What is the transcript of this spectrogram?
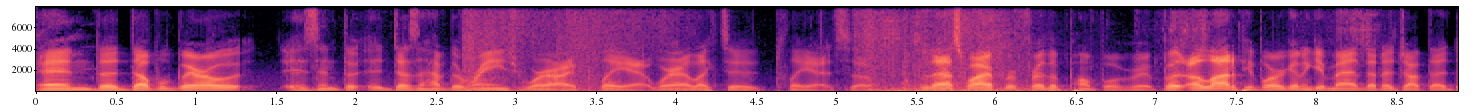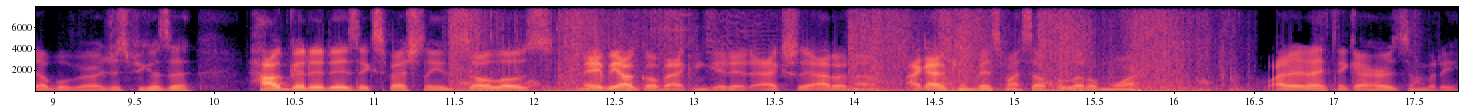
and the double barrel isn't the, it doesn't have the range where I play at, where I like to play at. So so that's why I prefer the pump over it. But a lot of people are gonna get mad that I dropped that double barrel just because of how good it is, especially in solos. Maybe I'll go back and get it. Actually, I don't know. I gotta convince myself a little more. Why did I think I heard somebody?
